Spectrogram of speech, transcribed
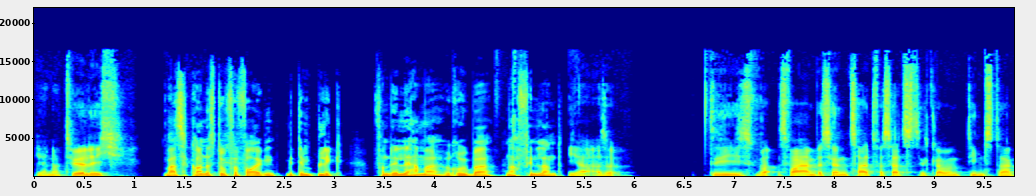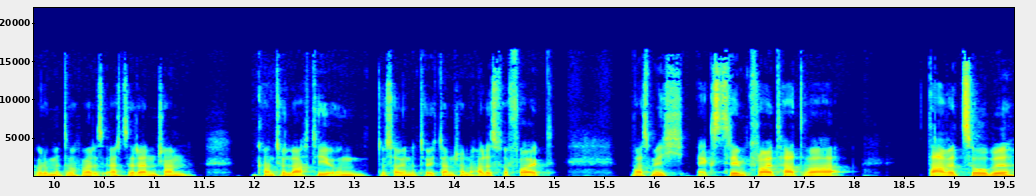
Ja, natürlich. Was konntest du verfolgen mit dem Blick von Lillehammer rüber nach Finnland? Ja, also die, es war ja ein bisschen zeitversetzt. Ich glaube, am Dienstag oder Mittwoch war das erste Rennen schon in Kontiolahti und das habe ich natürlich dann schon alles verfolgt. Was mich extrem gefreut hat, war David Zobel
